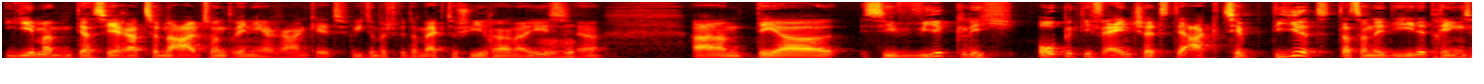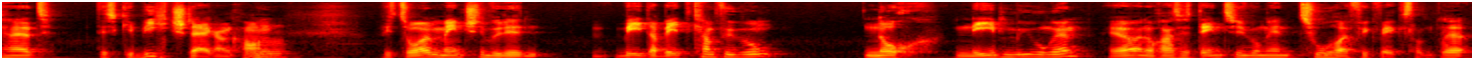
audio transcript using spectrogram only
jemanden, der sehr rational zu einem Training herangeht, wie zum Beispiel der Mike Toshira einer ist, ja, ähm, der sie wirklich objektiv einschätzt, der akzeptiert, dass er nicht jede Trainingseinheit das Gewicht steigern kann. Wie so einem Menschen würde weder Wettkampfübung noch Nebenübungen, ja, noch Assistenzübungen zu häufig wechseln. Ja.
